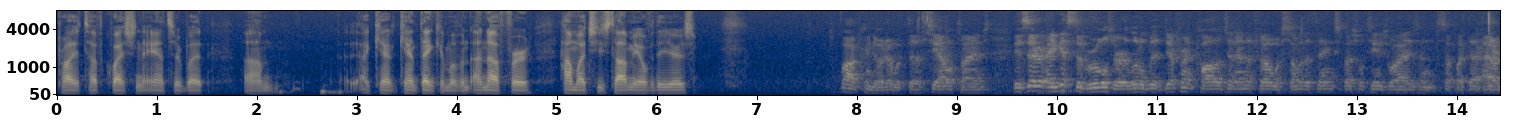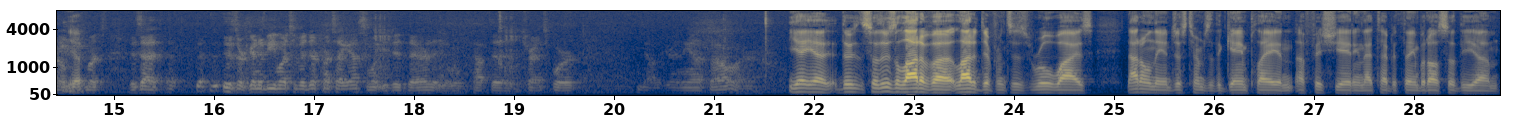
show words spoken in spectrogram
probably a tough question to answer, but um, I can't can't thank him enough for how much he's taught me over the years. Bob Condotta with the Seattle Times. Is there? I guess the rules are a little bit different, college and NFL, with some of the things, special teams wise and stuff like that. I don't know. Yep. much, is that? Is there going to be much of a difference? I guess in what you did there that you'll have to transport now that you're in the NFL. Or? Yeah, yeah. There's, so there's a lot of a lot of differences rule wise, not only in just terms of the gameplay and officiating that type of thing, but also the um,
